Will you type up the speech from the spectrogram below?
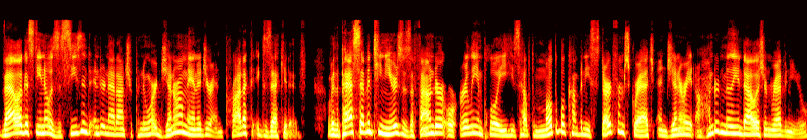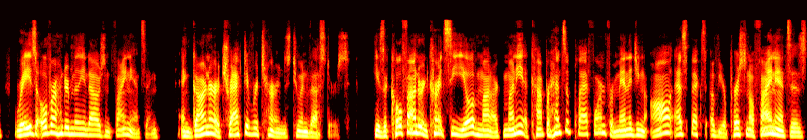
Val Agostino is a seasoned internet entrepreneur, general manager, and product executive. Over the past 17 years as a founder or early employee, he's helped multiple companies start from scratch and generate $100 million in revenue, raise over $100 million in financing, and garner attractive returns to investors. He is a co founder and current CEO of Monarch Money, a comprehensive platform for managing all aspects of your personal finances.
